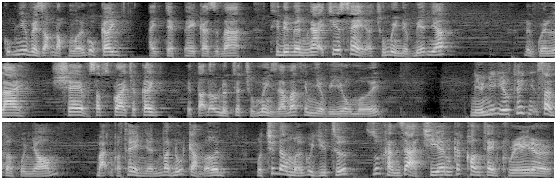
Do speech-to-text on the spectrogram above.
cũng như về giọng đọc mới của kênh, anh TP Kazuma, thì đừng ngần ngại chia sẻ cho chúng mình được biết nhé. Đừng quên like, share và subscribe cho kênh để tạo động lực cho chúng mình ra mắt thêm nhiều video mới. Nếu như yêu thích những sản phẩm của nhóm, bạn có thể nhấn vào nút cảm ơn một chức năng mới của YouTube giúp khán giả tri ân các content creator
